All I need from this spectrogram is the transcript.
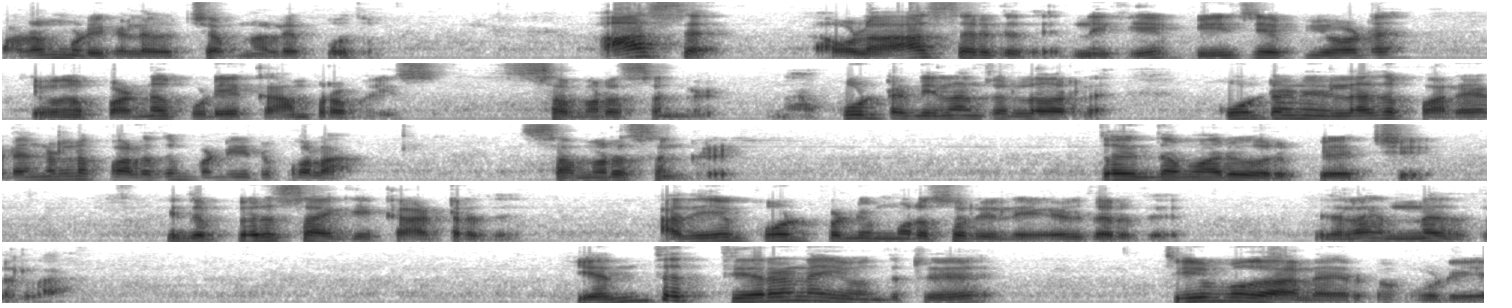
பழமொழிகளை வச்சோம்னாலே போதும். ஆசை. அவ்வளோ ஆசை இருக்குது. இன்னைக்கு பிஜேபியோட இவங்க பண்ணக்கூடிய காம்ப்ரமைஸ் சமரசங்கள். நான் கூட்டணிலாம் சொல்ல வரல. கூட்டணி இல்லாத பல இடங்கள்ல பலதும் பண்ணிட்டு போகலாம் சமரசங்கள். இந்த மாதிரி ஒரு பேச்சு. இதை பெருசாக்கி காட்டுறது. அதையும் கோட் பண்ணி முரசொலியில் எழுதுறது. இதெல்லாம் என்னது இதெல்லாம்? எந்த திறனை வந்துட்டு திமுகவில் இருக்கக்கூடிய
